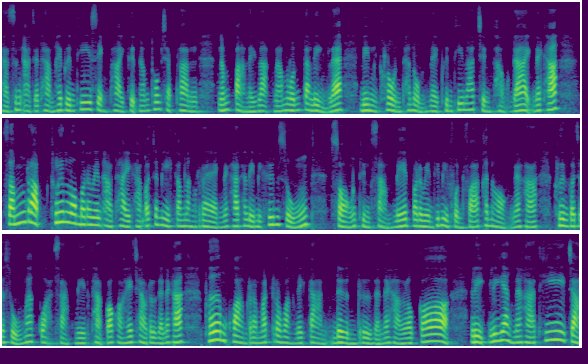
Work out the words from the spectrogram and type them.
ค่ะ ซึ่งอาจจะทำให้พื้นที่เสี่ยงภัยเกิดน้ำท่วมฉับพลัน น้ำป่าไหลหลากน้ำล้นตลิ่ง และดินโคลนถล่มในพื้นที่ลาดเชิงเขาได้นะคะ สำหรับคลื่นลมบริเวณอ่าวไทยค่ะ ก็จะมีกำลังแรงนะคะ ทะเลมีคลื่นสูง 2-3 เมตร บริเวณที่มีฝนฟ้าขนองนะคะ คลื่นก็จะสูงมากกว่า 3 เมตรค่ะ ก็ขอให้ชาวเรือนะคะ เพิ่มความระมัดระวังในการเดินเรือนะคะ แล้วก็หลีกเลี่ยงนะคะที่จะ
